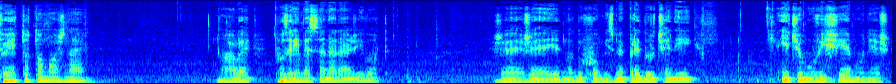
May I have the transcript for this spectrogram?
To je toto možné. No ale pozrime sa na náš život. Že, že jednoducho my sme predurčení niečomu vyššiemu, než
